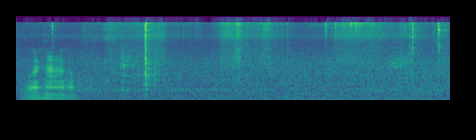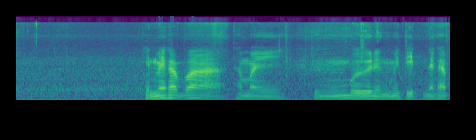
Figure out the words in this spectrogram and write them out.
เดี๋ยวไว้หาครับ เห็นไหมครับว่าทำไมถึงเบอร์หนึ่งไม่ติดนะครับ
